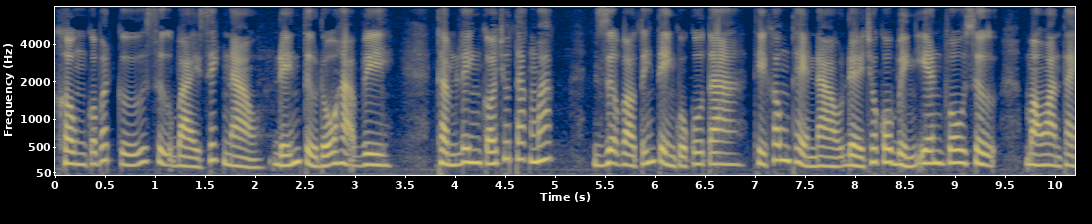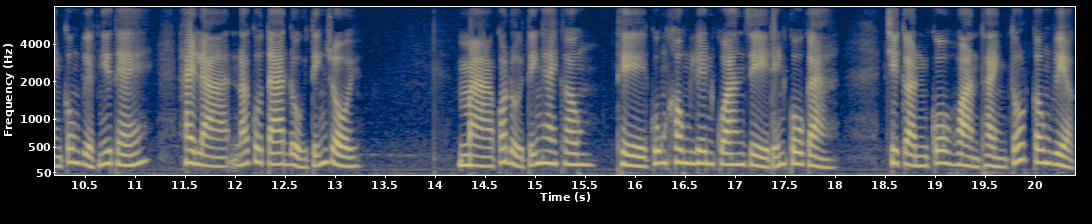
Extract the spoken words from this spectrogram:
Không có bất cứ sự bài xích nào đến từ Đỗ Hạ Vi. Thẩm Linh có chút thắc mắc. Dựa vào tính tình của cô ta thì không thể nào để cho cô bình yên vô sự mà hoàn thành công việc như thế. Hay là nói cô ta đổi tính rồi? Mà có đổi tính hay không thì cũng không liên quan gì đến cô cả. Chỉ cần cô hoàn thành tốt công việc,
